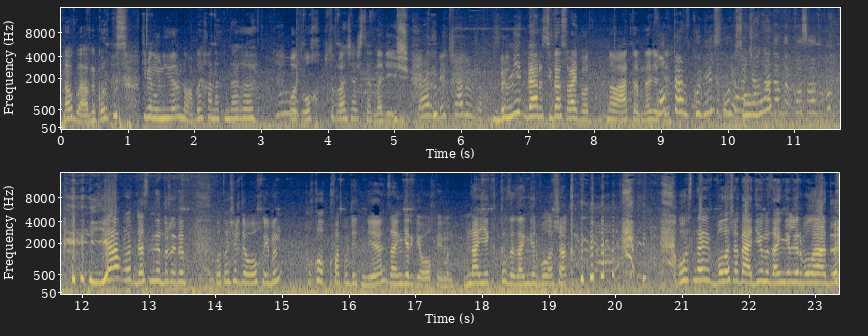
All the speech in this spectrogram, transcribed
Мынау главный корпус. Мен универім мынау абылайхан атындағы вот оқып тұрған шығарсыздар надеюсь. Бәрі біледі шығар уже. Білмейді бәрі всегда сұрайды вот мынау аты мына жерде топтарды көрмейсің ғой жаңа адамдар қосылады ғой иә вот. жасмина дұрыс айтады вот осы жерде оқимын құқық факультетінде заңгерге оқимын мына екі қыз да заңгер болашақ осындай болашақта әдемі заңгерлер болады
